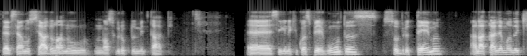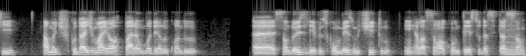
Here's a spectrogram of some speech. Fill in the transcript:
deve ser anunciado lá no, no nosso grupo do Meetup. É, seguindo aqui com as perguntas sobre o tema, a Natália manda aqui. Há uma dificuldade maior para o modelo quando é, são dois livros com o mesmo título em relação ao contexto da citação? Hum.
